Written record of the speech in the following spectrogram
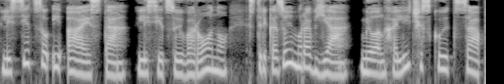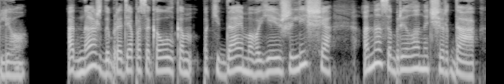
лисицу и аиста, лисицу и ворону, стрекозу и муравья, меланхолическую цаплю. Однажды, бродя по закоулкам покидаемого ею жилища, она забрела на чердак.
